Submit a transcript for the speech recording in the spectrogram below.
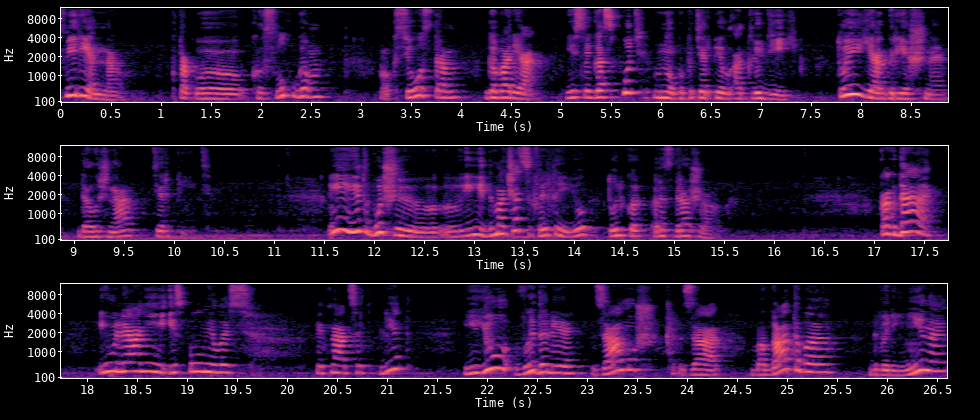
смиренно так, э, к слугам, к сестрам, говоря, если Господь много потерпел от людей, то и я грешная должна терпеть. И это больше, и домочадцев это ее только раздражало. Когда Юлиане исполнилось 15 лет, ее выдали замуж за богатого дворянина,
